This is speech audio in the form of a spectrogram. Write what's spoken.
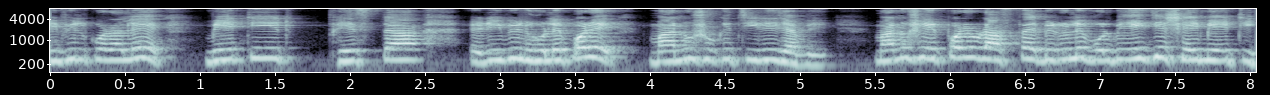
রিভিল করালে, মেয়েটির ফেসটা রিভিল হলে পরে মানুষ ওকে চিনে যাবে। মানুষ এরপরেও রাস্তায় বেরোলে বলবে, এই যে সেই মেয়েটি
